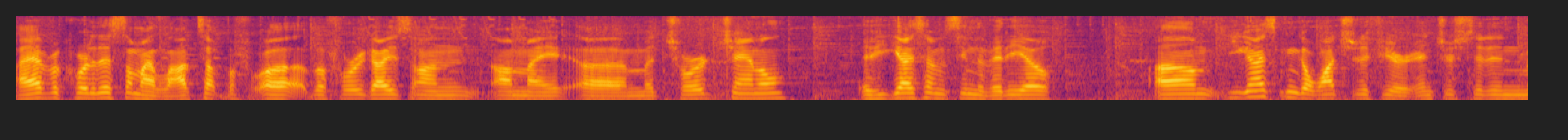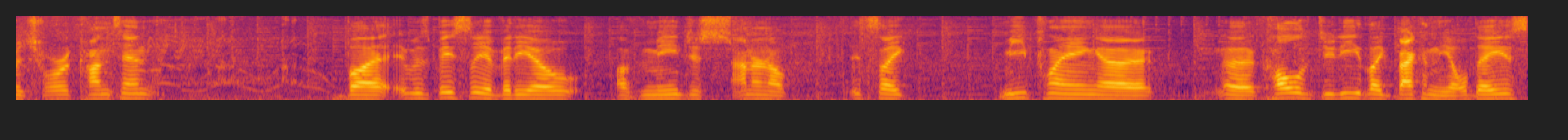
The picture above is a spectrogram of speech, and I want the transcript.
I have recorded this on my laptop before, uh, before guys on on my uh, matured channel. If you guys haven't seen the video um, you guys can go watch it if you're interested in mature content but it was basically a video of me just I don't know it's like me playing uh, uh, Call of Duty like back in the old days.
